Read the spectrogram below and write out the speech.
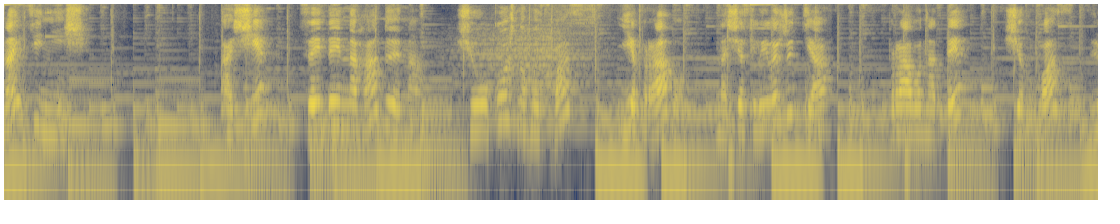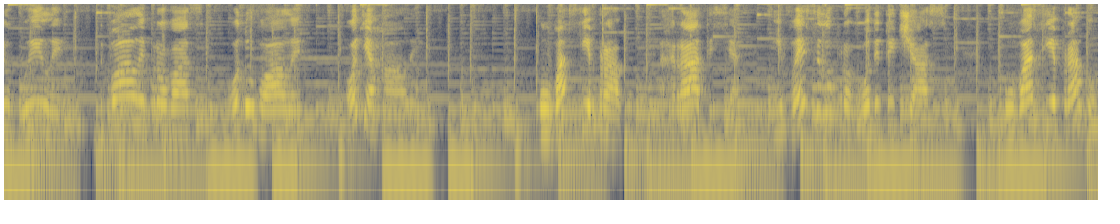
найцінніші. А ще цей день нагадує нам, що у кожного з вас є право на щасливе життя, право на те, щоб вас любили, дбали про вас, годували, одягали. У вас є право гратися і весело проводити час. У вас є право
